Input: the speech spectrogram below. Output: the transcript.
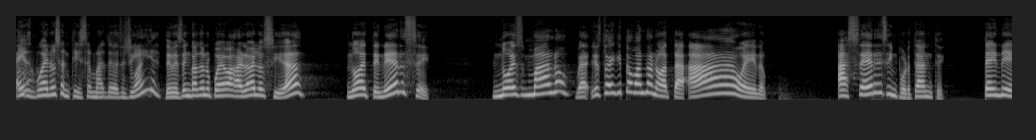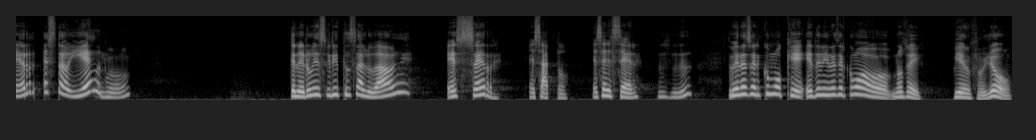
es bueno sentirse mal de vez en cuando. De vez en cuando uno puede bajar la velocidad, no detenerse. No es malo. Yo estoy aquí tomando nota. Ah, bueno. Hacer es importante. Tener está bien. Tener un espíritu saludable es ser. Exacto. Es el ser. Debería ser como que, es debería ser como, no sé, pienso yo,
